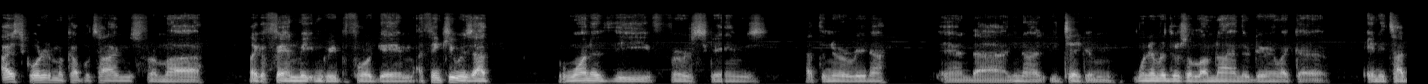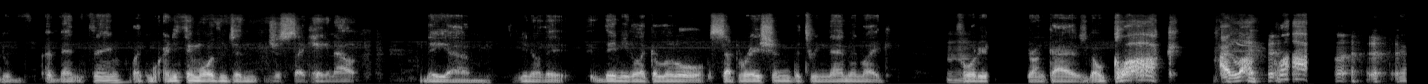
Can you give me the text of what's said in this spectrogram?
I escorted him a couple times from uh, like a fan meet and greet before a game. I think he was at one of the first games at the new arena, and uh, you know you take him whenever there's alumni and they're doing like a any type of event thing, like more anything more than just, like hanging out. They um you know they they need like a little separation between them and like mm-hmm. 40 drunk guys go clock i love clock yeah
